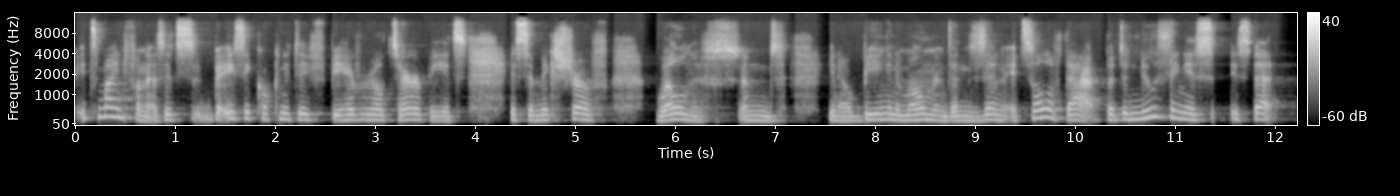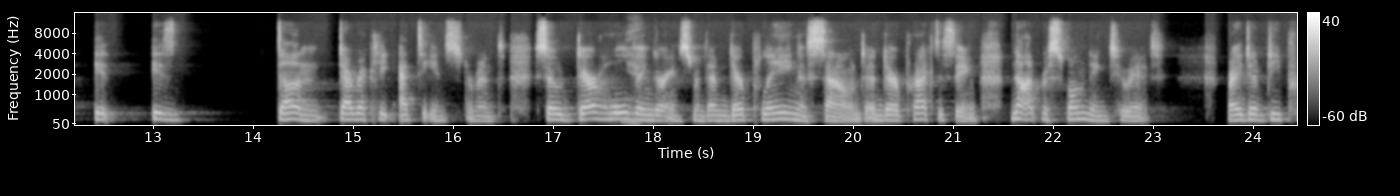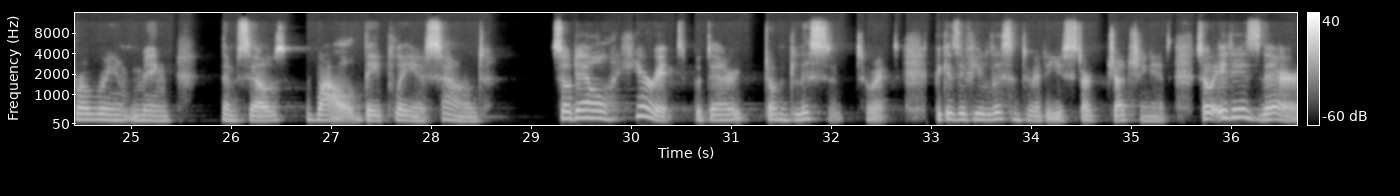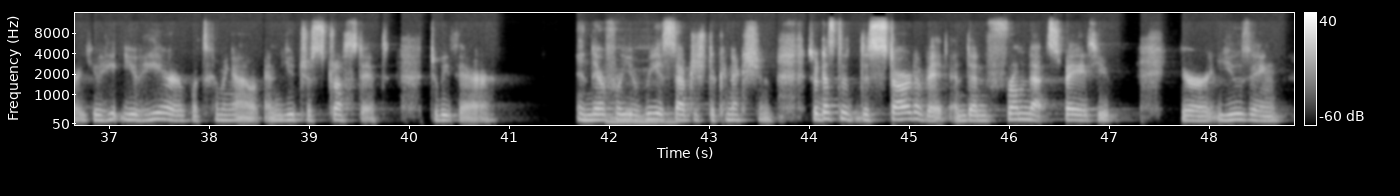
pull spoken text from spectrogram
it's mindfulness. It's basic cognitive behavioral therapy. It's it's a mixture of wellness and you know being in the moment and zen. It's all of that. But the new thing is is that it is done directly at the instrument. So they're holding yeah. their instrument and they're playing a sound and they're practicing not responding to it right? They're deprogramming themselves while they play a sound so they'll hear it, but they don't listen to it because if you listen to it, you start judging it. So it is there. You you hear what's coming out, and you just trust it to be there, and therefore mm-hmm. you reestablish the connection. So that's the the start of it, and then from that space, you you're using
